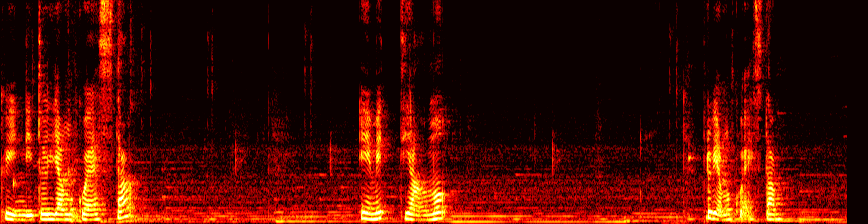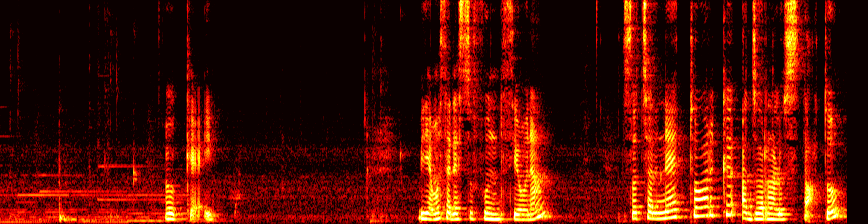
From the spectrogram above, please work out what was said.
Quindi togliamo questa e mettiamo proviamo questa ok vediamo se adesso funziona social network aggiorna lo stato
